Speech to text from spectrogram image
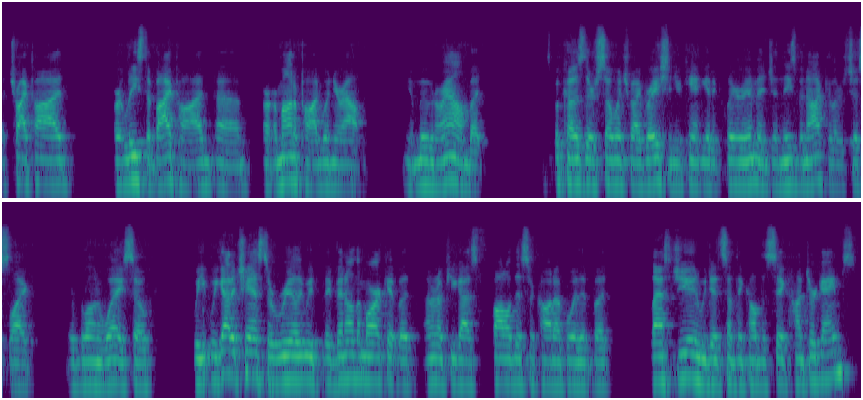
a tripod or at least a bipod um, or a monopod when you're out you know moving around. But it's because there's so much vibration you can't get a clear image. And these binoculars just like they're blown away. So we we got a chance to really we, they've been on the market but i don't know if you guys followed this or caught up with it but last June, we did something called the SIG Hunter Games.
